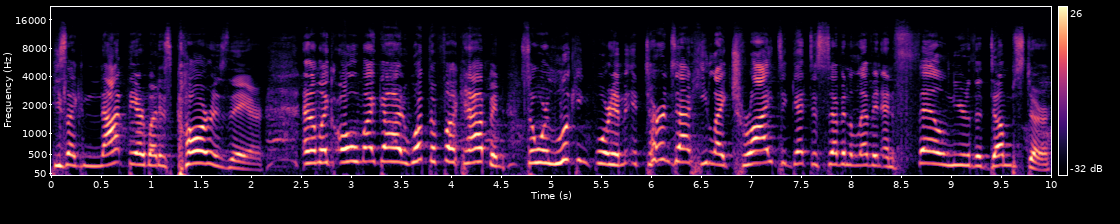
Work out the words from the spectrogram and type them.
He's like not there, but his car is there. And I'm like, oh my God, what the fuck happened? So we're looking for him. It turns out he like tried to get to 7-Eleven and fell near the dumpster.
